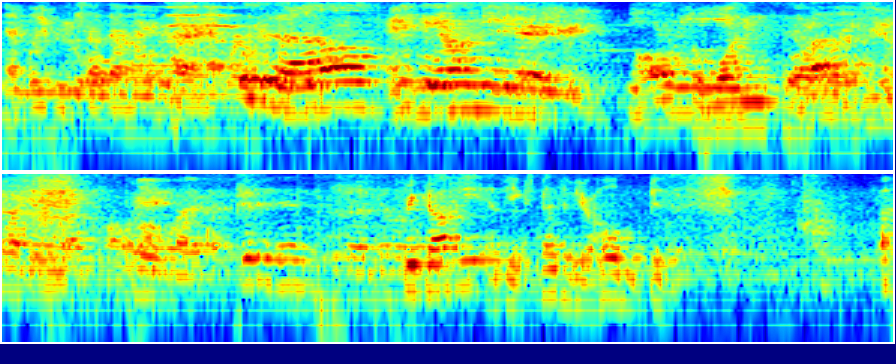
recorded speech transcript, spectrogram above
Can't believe we shut down their entire network. Well, anything else needed? All for one thing. Free coffee at the expense of your whole business. They're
